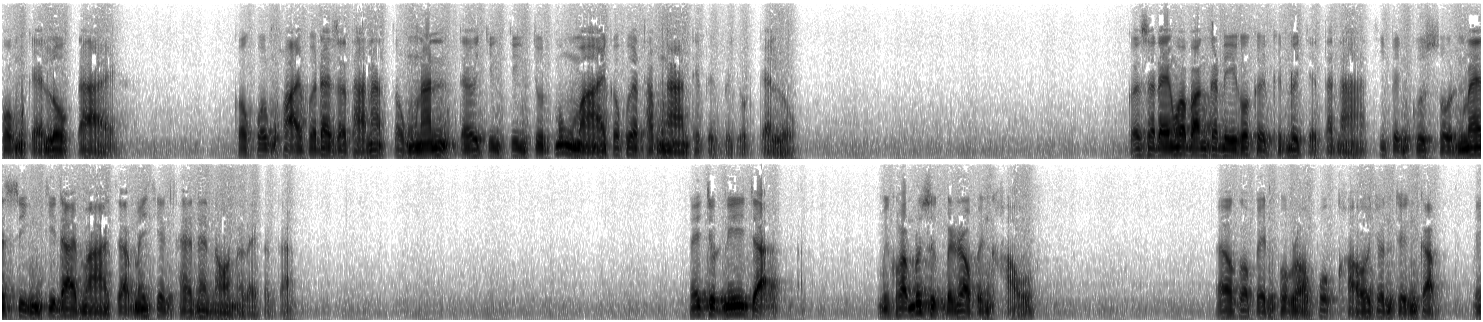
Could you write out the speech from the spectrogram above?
คมแก่โลกได้ ก็ควรขวายเพื่อได้สถานะตรงนั้น แต่จริง ๆ จุดมุ่งหมายก็เพื่อทำงานที่เป็นประโยชน์แก่โลก ก็แสดงว่าบางกรณีก็เกิดขึ้นโดยเจตนาที่เป็นกุศลแม้สิ่งที่ได้มาจะไม่เที่ยงแท้แน่นอนอะไรก็ตามในจุดนี้จะมีความรู้สึกเป็นเราเป็นเขา แล้วก็เป็นพวกเราพวกเขาจนถึงกับมี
